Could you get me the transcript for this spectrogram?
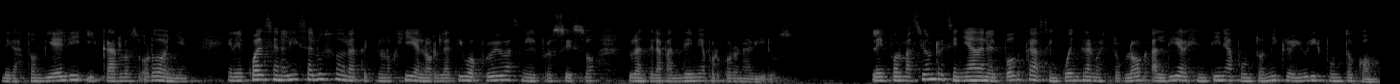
de Gastón Bieli y Carlos Ordóñez, en el cual se analiza el uso de la tecnología en lo relativo a pruebas en el proceso durante la pandemia por coronavirus. La información reseñada en el podcast se encuentra en nuestro blog aldiargentina.microjuris.com.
